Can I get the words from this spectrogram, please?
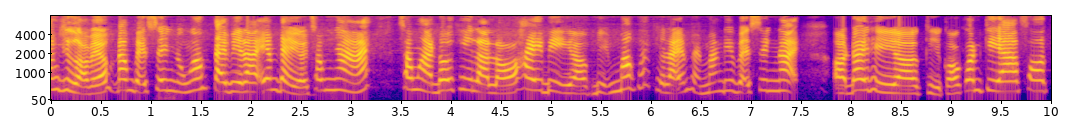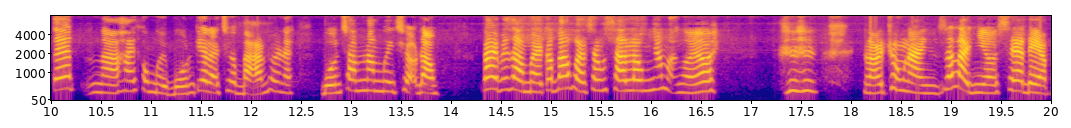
đang rửa phải không? Đang vệ sinh đúng không? Tại vì là em để ở trong nhà ấy. Xong là đôi khi là nó hay bị ờ, bị mốc ấy, thì là em phải mang đi vệ sinh lại. Ở đây thì ờ, chỉ có con Kia Forte là 2014 kia là chưa bán thôi này. 450 triệu đồng. Đây, bây giờ mời các bác vào trong salon nhé mọi người ơi. Nói chung là rất là nhiều xe đẹp.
